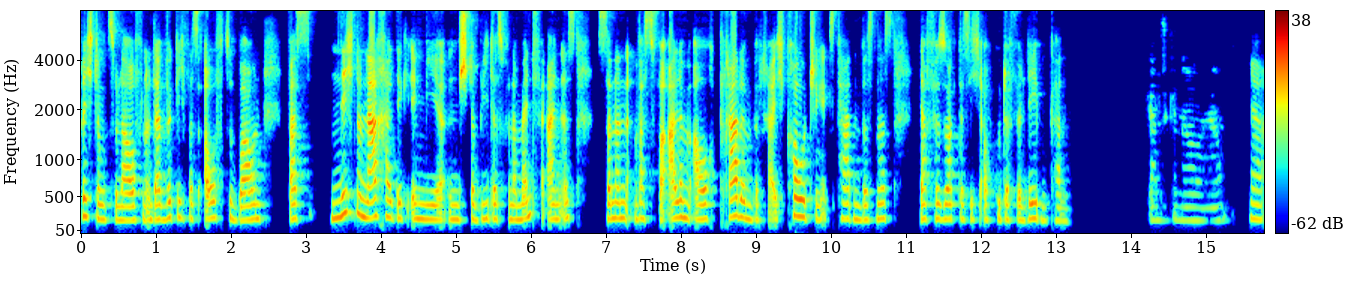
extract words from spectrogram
Richtung zu laufen und da wirklich was aufzubauen, was nicht nur nachhaltig irgendwie ein stabiles Fundament für einen ist, sondern was vor allem auch gerade im Bereich Coaching, Expertenbusiness dafür sorgt, dass ich auch gut dafür leben kann. Ganz genau, ja. Ja.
